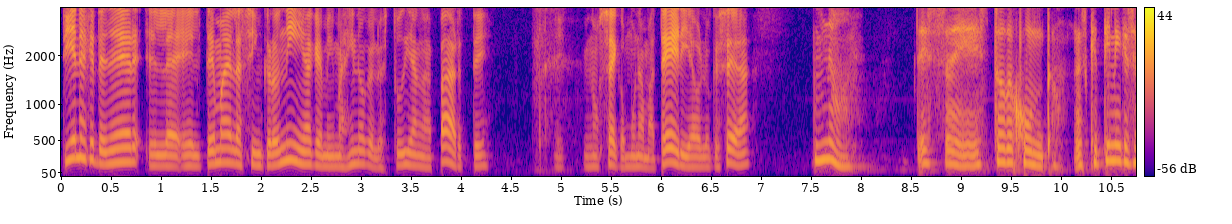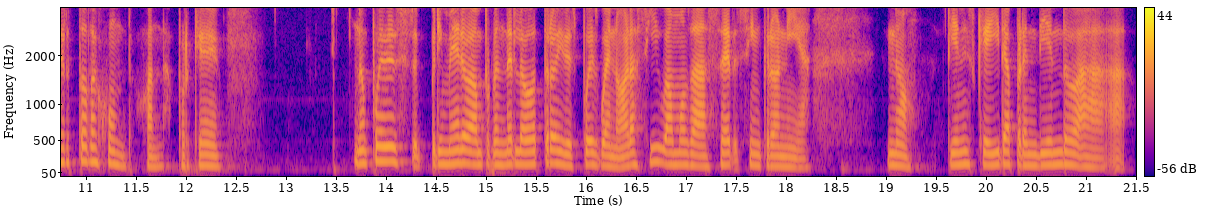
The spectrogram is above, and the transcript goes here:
Tienes que tener el, el, tema de la sincronía, que me imagino que lo estudian aparte, eh, no sé, como una materia o lo que sea. No, es, es todo junto. Es que tiene que ser todo junto, Juanda, porque no puedes primero aprender lo otro y después, bueno, ahora sí vamos a hacer sincronía. No, tienes que ir aprendiendo a,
